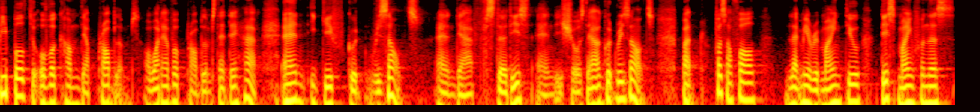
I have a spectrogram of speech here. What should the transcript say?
people to overcome their problems or whatever problems that they have, and it gives good results. And they have studies, and it shows there are good results. But first of all, let me remind you: this mindfulness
